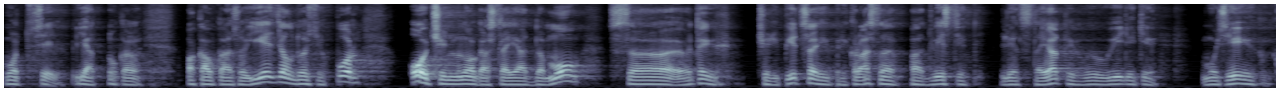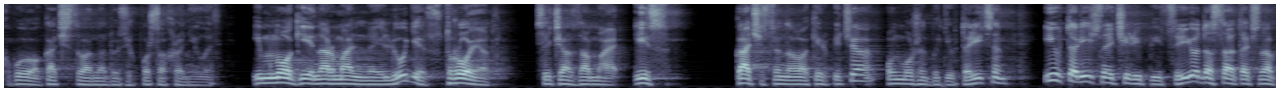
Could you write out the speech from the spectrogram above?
вот я только по Кавказу ездил, до сих пор очень много стоят домов, с э, этой черепицей прекрасно по 200 лет стоят, и вы увидите в музее, какого качества она до сих пор сохранилась. И многие нормальные люди строят сейчас дома из качественного кирпича, он может быть и вторичным, и вторичной черепицы. Ее достаточно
